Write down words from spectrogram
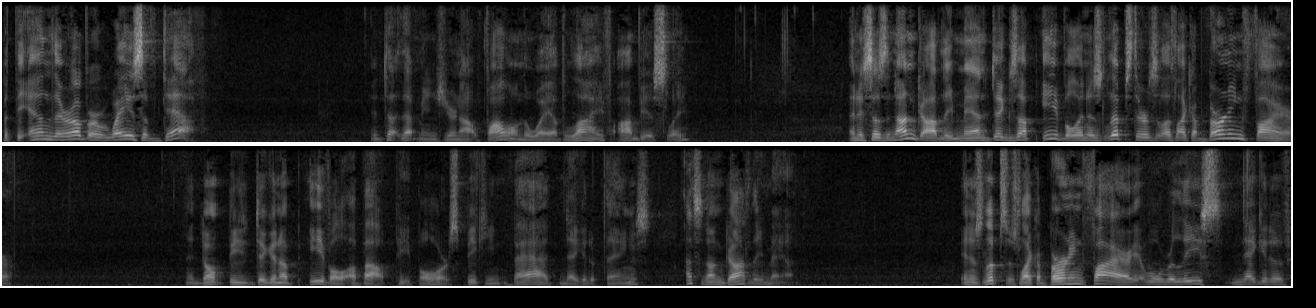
but the end thereof are ways of death. that means you're not following the way of life, obviously. And it says, An ungodly man digs up evil, in his lips there's like a burning fire. And don't be digging up evil about people or speaking bad, negative things. That's an ungodly man in his lips is like a burning fire. It will release negative,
